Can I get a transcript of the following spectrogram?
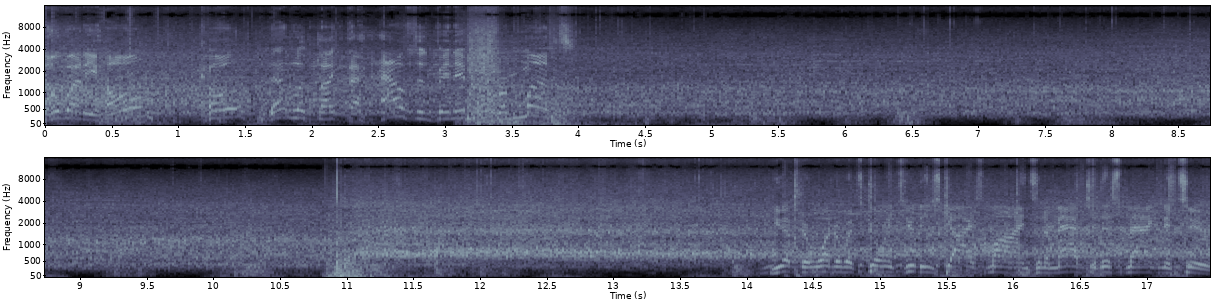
Nobody home? Cole, that looked like the house has been empty for months. You have to wonder what's going through these guys' minds in a match of this magnitude.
